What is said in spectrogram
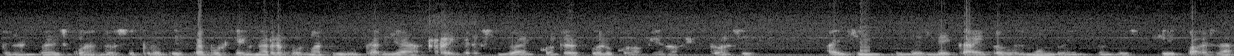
pero entonces cuando se protesta porque hay una reforma tributaria regresiva en contra del pueblo colombiano, entonces ahí sí le, cae todo el mundo. Entonces, ¿qué pasa?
